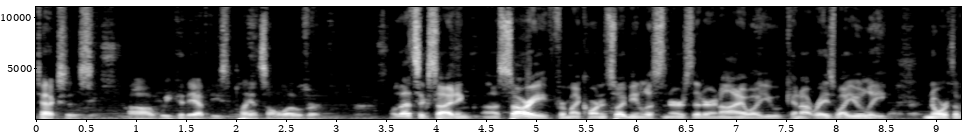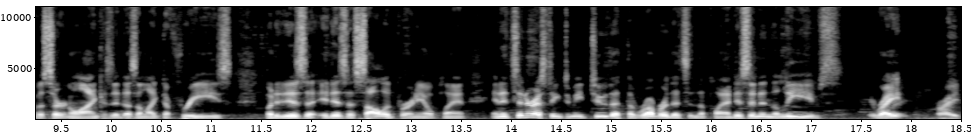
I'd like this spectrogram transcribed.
Texas, uh, we could have these plants all over. Well, that's exciting. Uh, sorry for my corn and soybean listeners that are in Iowa. You cannot raise Guayule north of a certain line because it doesn't like to freeze. But it is a it is a solid perennial plant, and it's interesting to me too that the rubber that's in the plant isn't in the leaves, right? Right.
